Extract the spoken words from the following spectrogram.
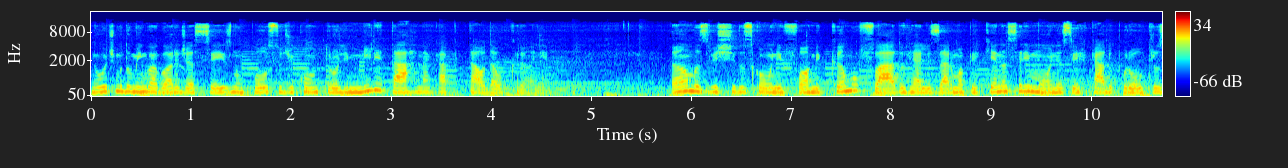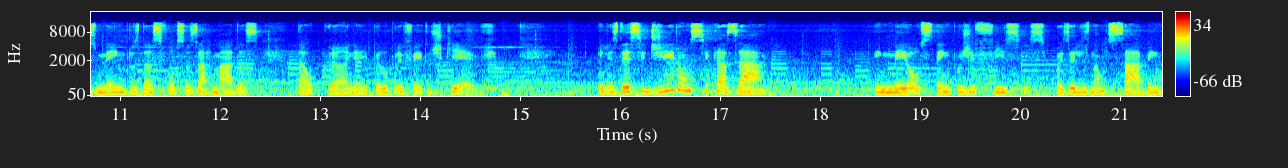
no último domingo agora, dia 6, num posto de controle militar na capital da Ucrânia. Ambos vestidos com uniforme camuflado realizaram uma pequena cerimônia cercado por outros membros das Forças Armadas da Ucrânia e pelo prefeito de Kiev. Eles decidiram se casar em meio aos tempos difíceis, pois eles não sabem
